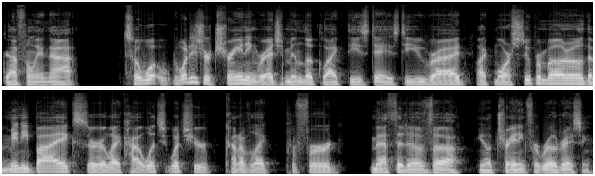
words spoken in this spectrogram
Definitely not. So what what does your training regimen look like these days? Do you ride like more supermoto, the mini bikes, or like how? What's what's your kind of like preferred method of uh, you know training for road racing?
